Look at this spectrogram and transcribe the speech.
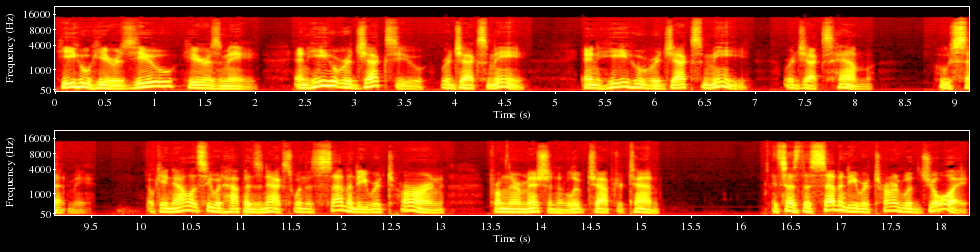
He who hears you hears me, and he who rejects you rejects me, and he who rejects me rejects him who sent me. Okay, now let's see what happens next when the 70 return from their mission in Luke chapter 10. It says, The 70 returned with joy,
